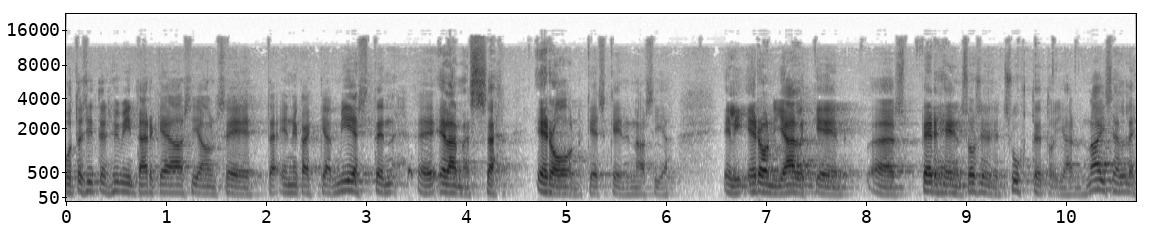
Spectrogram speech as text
Mutta sitten hyvin tärkeä asia on se, että ennen kaikkea miesten elämässä ero on keskeinen asia. Eli eron jälkeen perheen sosiaaliset suhteet on jäänyt naiselle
